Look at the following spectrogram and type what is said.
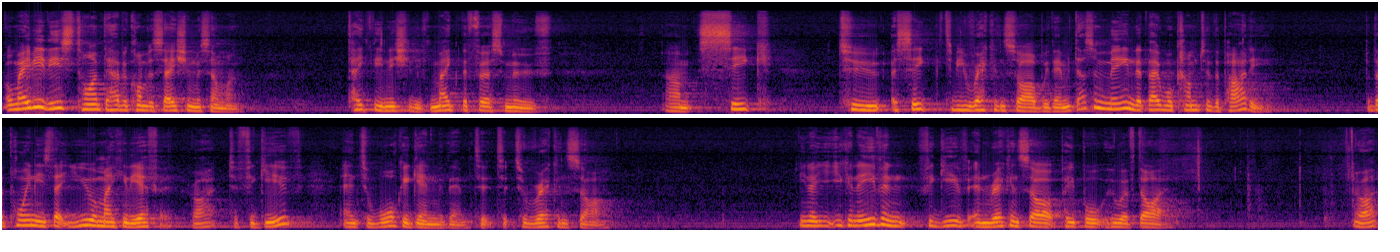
Or maybe it is time to have a conversation with someone Take the initiative, make the first move. Um, seek to uh, seek to be reconciled with them. It doesn't mean that they will come to the party, but the point is that you are making the effort, right, to forgive and to walk again with them, to, to, to reconcile. You know, you can even forgive and reconcile people who have died. Right?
